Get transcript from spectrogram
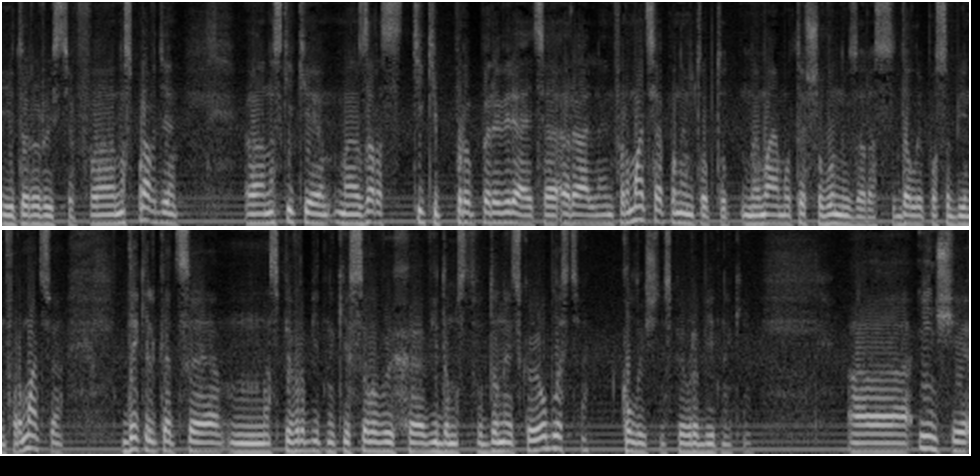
і терористів. Е, насправді, е, наскільки зараз тільки перевіряється реальна інформація по ним, тобто ми маємо те, що вони зараз дали по собі інформацію. Декілька це співробітники силових відомств Донецької області, колишні співробітники. Інші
